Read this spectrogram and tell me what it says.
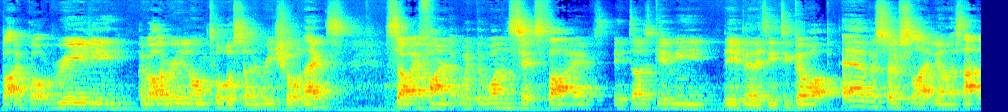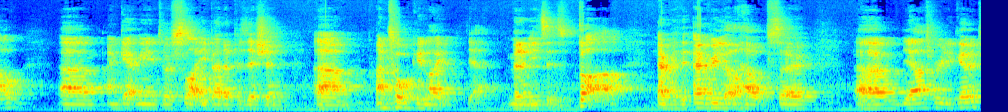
but I've got really, I've got a really long torso and really short legs. So I find that with the 165, it does give me the ability to go up ever so slightly on the saddle um, and get me into a slightly better position. Um, I'm talking like, yeah, millimeters, but everything, every little helps. So um, yeah, that's really good.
